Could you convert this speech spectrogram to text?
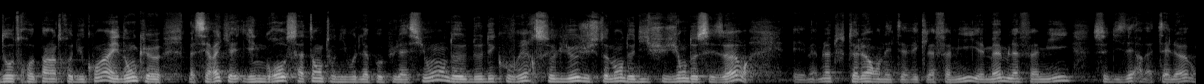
d'autres peintres du coin. Et donc, bah, c'est vrai qu'il y, a une grosse attente au niveau de la population de, de découvrir ce lieu, justement, de diffusion de ses œuvres. Et même là, tout à l'heure, on était avec la famille, et même la famille se disait ah bah telle œuvre,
